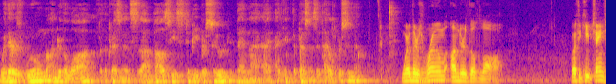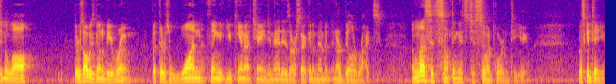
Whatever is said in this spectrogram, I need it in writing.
where there is room under the law for the president's uh, policies to be pursued, then I, I think the president is entitled to pursue them. Where there's room under the law. Well, if you keep changing the law, there's always going to be room. But there's one thing that you cannot change, and that is our Second Amendment and our Bill of Rights. Unless it's something that's just so important to you. Let's continue.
